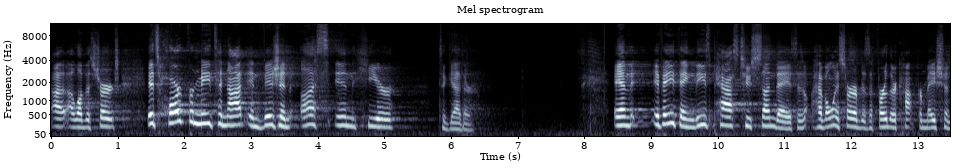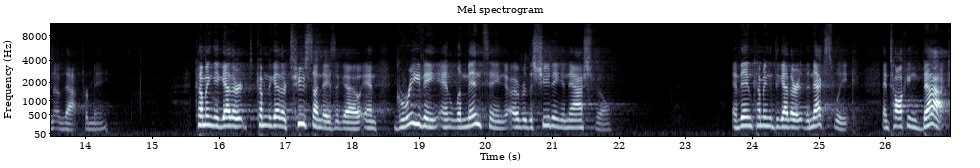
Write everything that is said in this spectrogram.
I, I love this church, it's hard for me to not envision us in here together. And if anything, these past two Sundays have only served as a further confirmation of that for me. Coming together, coming together two Sundays ago and grieving and lamenting over the shooting in Nashville. And then coming together the next week and talking back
